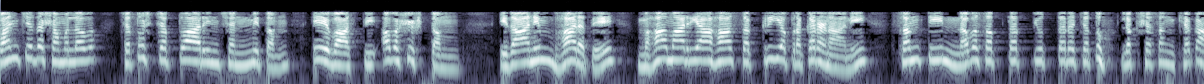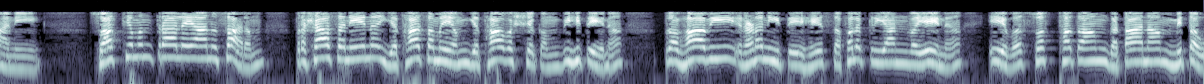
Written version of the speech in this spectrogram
पञ्चदशमलव चतुश्चत्वारिंशन्मितम् एवास्ति अवशिष्टम्। इदानीं भारते महामार्याः सक्रियप्रकरणानि सन्ति नवसप्तत्युत्तर चतुः लक्षसंख्यकानि स्वास्थ्यमन्त्रालयानुसारं प्रशासनेन यथासमयं यथावश्यकं विहितेन प्रभावि रणनीतेः सफलक्रियान्वयनेन एव स्वस्थतां गतानां मितौ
